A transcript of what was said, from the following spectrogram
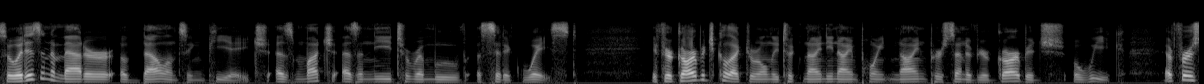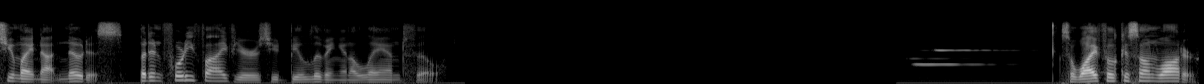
So it isn't a matter of balancing pH as much as a need to remove acidic waste. If your garbage collector only took 99.9% of your garbage a week, at first you might not notice, but in 45 years you'd be living in a landfill. So why focus on water?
